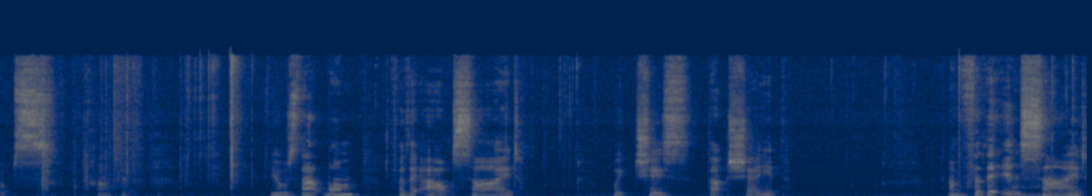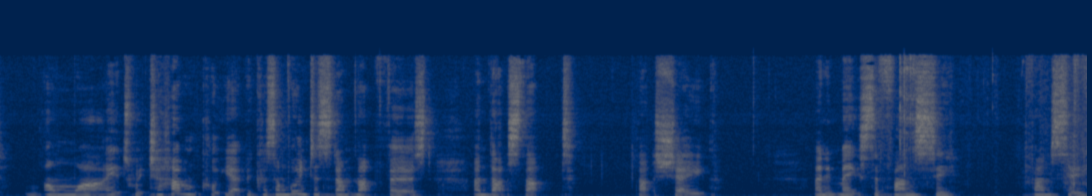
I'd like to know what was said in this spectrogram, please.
oops can't get use that one for the outside which is that shape and for the inside on white which I haven't cut yet because I'm going to stamp that first and that's that that shape and it makes the fancy fancy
